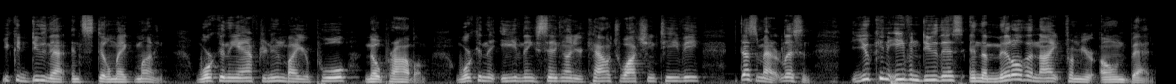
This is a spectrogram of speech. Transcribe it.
You can do that and still make money. Work in the afternoon by your pool? No problem. Work in the evening sitting on your couch watching TV? It doesn't matter. Listen, you can even do this in the middle of the night from your own bed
